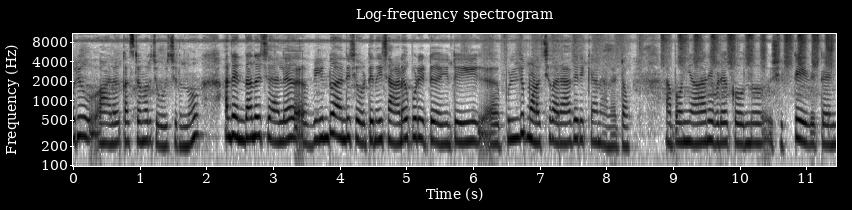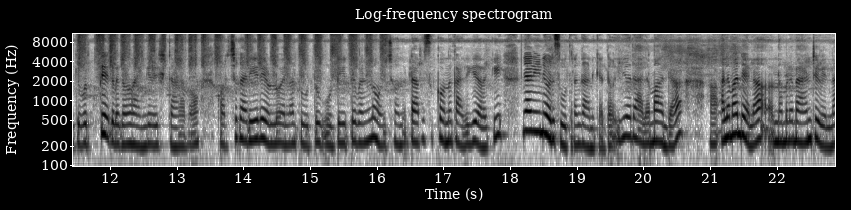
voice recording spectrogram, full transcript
ഒരു ആൾ കസ്റ്റമർ ചോദിച്ചിരുന്നു. അതെന്താണെന്ന് വെച്ചാൽ വീണ്ടും അതിന്റെ ചുവട്ടിൽ നിന്ന് ഈ ചാണകപ്പൊടി ഇട്ട് കഴിഞ്ഞിട്ട് ഈ പുല്ല് മുളച്ച് വരാതിരിക്കാനാണ് കേട്ടോ അപ്പോൾ ഞാൻ ഇവിടെയൊക്കെ ഒന്ന് ഷിഫ്റ്റ് ചെയ്തിട്ട് എനിക്ക് വൃത്തിയായി കിടക്കുന്നത് ഭയങ്കര ഇഷ്ടമാണ് അപ്പോൾ കുറച്ച് കരിയിലേ ഉള്ളൂ എല്ലാം തൂത്ത് കൂട്ടിയിട്ട് വെള്ളം ഒഴിച്ച് വന്ന് ടെറസൊക്കെ ഒന്ന് കഴുകി ഇറക്കി ഞാൻ ഇനി ഒരു സൂത്രം കാണിക്കട്ടോ കേട്ടോ ഈ ഒരു അലമാന്റെ അലമാന്റെ അല്ല നമ്മുടെ മാന്റുവില്ല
